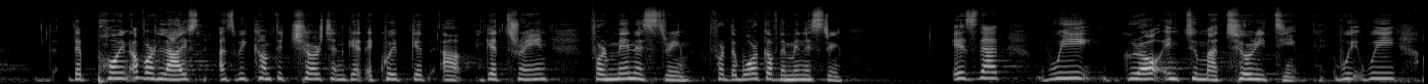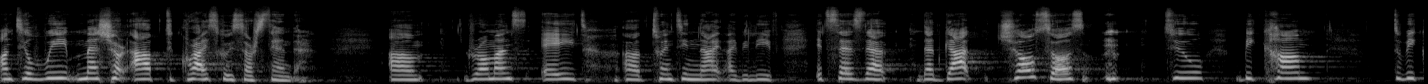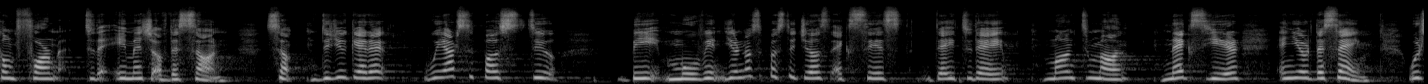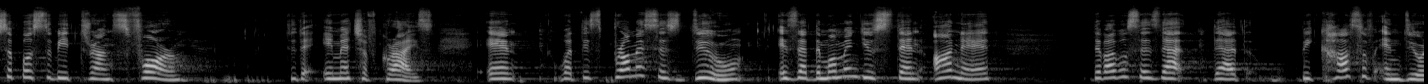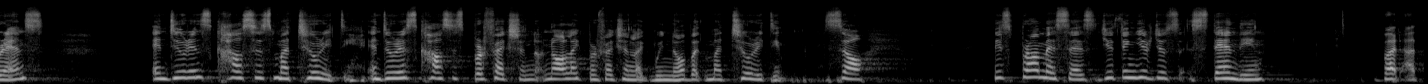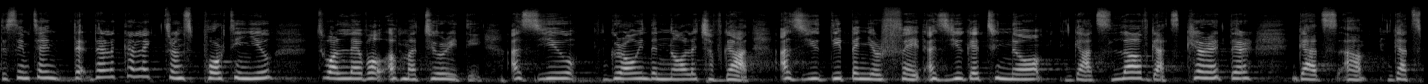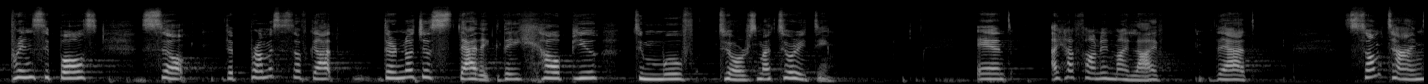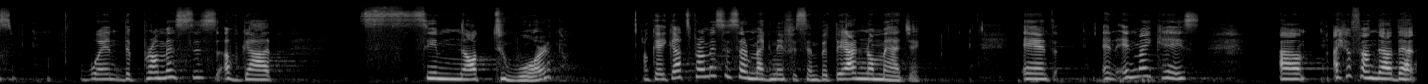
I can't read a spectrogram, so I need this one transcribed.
the point of our lives as we come to church and get equipped, get, uh, get trained for ministry, for the work of the ministry, is that we grow into maturity. We, we, until we measure up to Christ, who is our standard. Um, Romans 8 uh, 29, I believe, it says that, that God chose us to become, to be conformed to the image of the Son. So, do you get it? We are supposed to be moving. You're not supposed to just exist day to day month to month, next year, and you're the same. We're supposed to be transformed to the image of Christ. And what these promises do is that the moment you stand on it, the Bible says that, that because of endurance, endurance causes maturity. Endurance causes perfection, not like perfection like we know, but maturity. So these promises, you think you're just standing, but at the same time, they're, they're kind of like transporting you to a level of maturity as you grow in the knowledge of God, as you deepen your faith, as you get to know God's love, God's character, God's, um, God's principles. So the promises of God, they're not just static, they help you to move towards maturity. And I have found in my life that sometimes when the promises of God seem not to work, okay, God's promises are magnificent, but they are no magic. And And in my case, um, I have found out that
